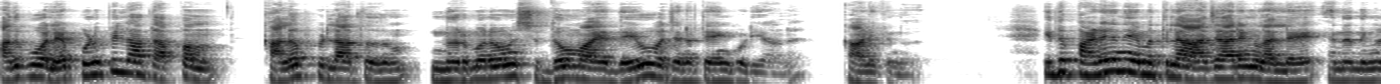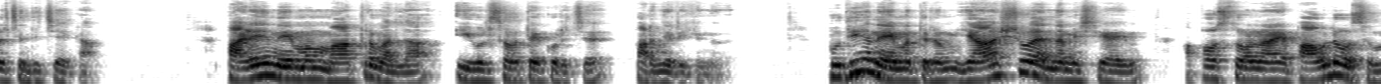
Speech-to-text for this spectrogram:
അതുപോലെ പുളിപ്പില്ലാത്ത അപ്പം കലർപ്പില്ലാത്തതും നിർമ്മലവും ശുദ്ധവുമായ ദൈവവചനത്തെയും കൂടിയാണ് കാണിക്കുന്നത്. ഇത് പഴയ നിയമത്തിലെ ആചാരങ്ങളല്ലേ എന്ന് നിങ്ങൾ ചിന്തിച്ചേക്കാം. പഴയ നിയമം മാത്രമല്ല ഈ ഉത്സവത്തെക്കുറിച്ച് പറഞ്ഞിരിക്കുന്നത്. പുതിയ നിയമത്തിലും യാഷു എന്ന മിശയായും അപ്പോസ്തോളനായ പൗലോസും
